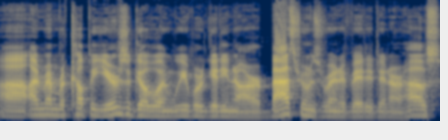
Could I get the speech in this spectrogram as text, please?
Uh, I remember a couple of years ago when we were getting our bathrooms renovated in our house.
